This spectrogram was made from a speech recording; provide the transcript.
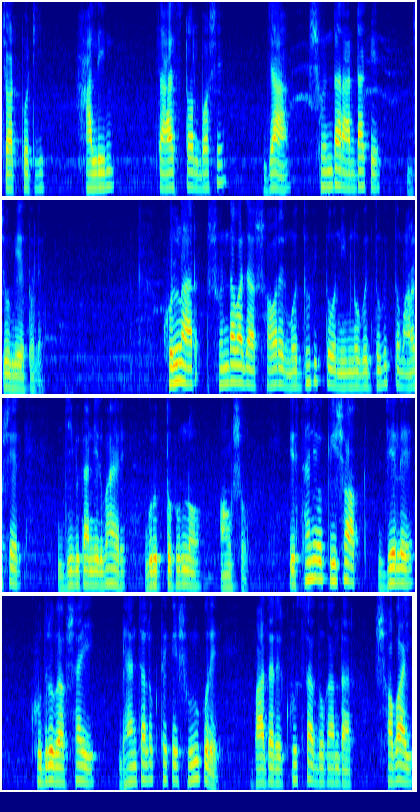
চটপটি, হালিম চা স্টল বসে। যা সন্ধ্যার আড্ডাকে জমিয়ে তোলে। খুলনার সন্ধ্যাবাজার শহরের মধ্যবিত্ত ও নিম্ন মধ্যবিত্ত মানুষের জীবিকা নির্বাহের গুরুত্বপূর্ণ অংশ। স্থানীয় কৃষক, জেলে, ক্ষুদ্র ব্যবসায়ী, ভ্যান চালক থেকে শুরু করে বাজারের খুচরা দোকানদার সবাই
